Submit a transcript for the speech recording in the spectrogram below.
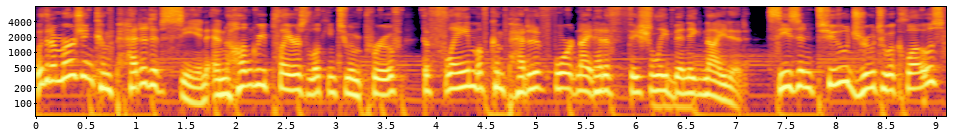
With an emerging competitive scene and hungry players looking to improve, the flame of competitive Fortnite had officially been ignited. Season 2 drew to a close,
